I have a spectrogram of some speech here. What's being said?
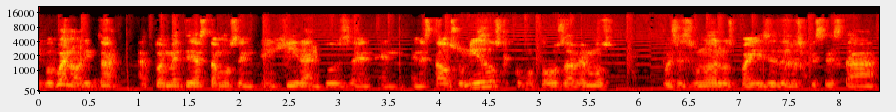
pues bueno, ahorita actualmente ya estamos en, gira entonces en, en, Estados Unidos, que como todos sabemos, pues es uno de los países de los que se está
